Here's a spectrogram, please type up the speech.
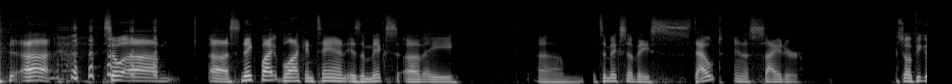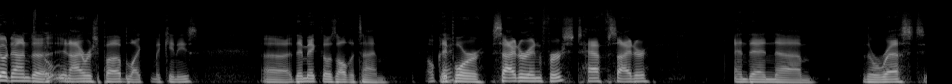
uh, so um, uh, snakebite black and tan is a mix of a um, it's a mix of a stout and a cider. So if you go down to Ooh. an Irish pub like McKinney's, uh, they make those all the time. Okay. They pour cider in first, half cider, and then um, the rest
